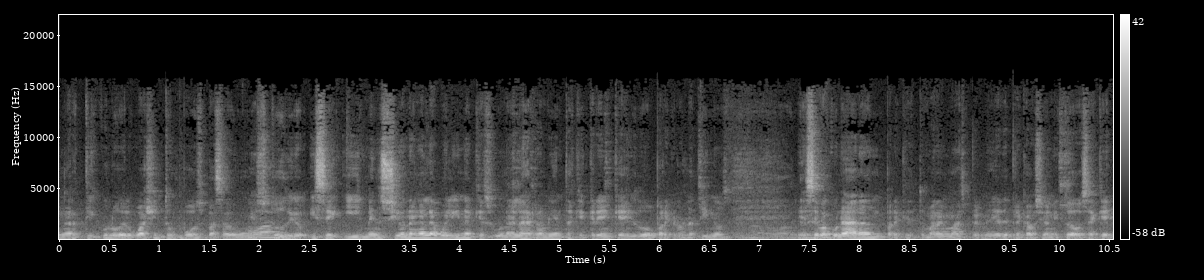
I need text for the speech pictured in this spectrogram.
un, artículo del Washington Post basado en un wow. estudio y se y mencionan a la abuelina que es una de las herramientas que creen que ayudó para que los latinos eh, se vacunaran, para que tomaran más medidas de precaución y todo. O sea que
